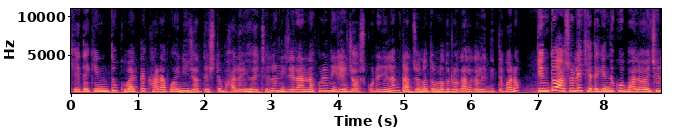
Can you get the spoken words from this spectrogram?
খেতে কিন্তু খুব একটা খারাপ হয়নি, যথেষ্ট ভালোই হয়েছিল। নিজে রান্না করে নিজেই যশ করে নিলাম, তার জন্য তোমরা দুটো গালগালি দিতে পারো। কিন্তু আসলে খেতে কিন্তু খুব ভালো হয়েছিল,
